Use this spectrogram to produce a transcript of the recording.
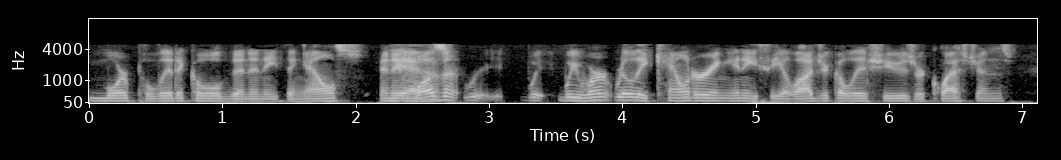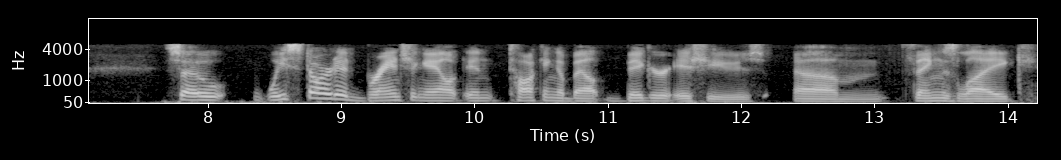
more political than anything else and Yeah. it wasn't we, we weren't really countering any theological issues or questions so we started branching out in talking about bigger issues um, things like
